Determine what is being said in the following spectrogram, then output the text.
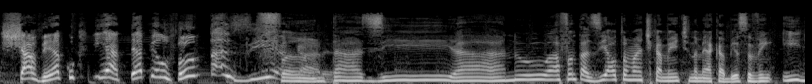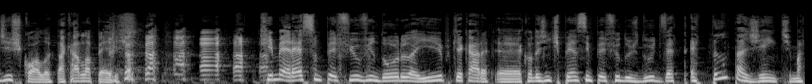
Chaveco e até pelo Fantasia, Fantasia cara. no a fantasia automaticamente na minha cabeça vem I de escola, da Carla Pérez. que merece um perfil vindouro aí, porque, cara, é, quando a gente pensa em perfil dos dudes, é, é tanta gente, mas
